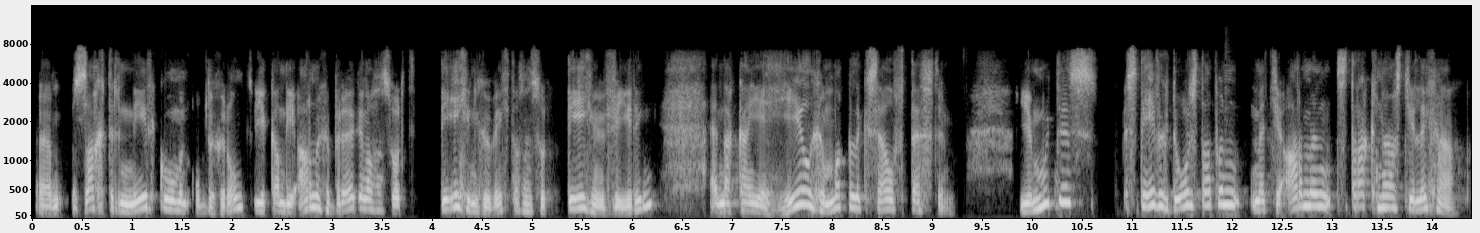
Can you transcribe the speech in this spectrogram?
um, zachter neerkomen op de grond. Je kan die armen gebruiken als een soort tegengewicht, als een soort tegenvering. En dat kan je heel gemakkelijk zelf testen. Je moet dus stevig doorstappen met je armen strak naast je lichaam.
